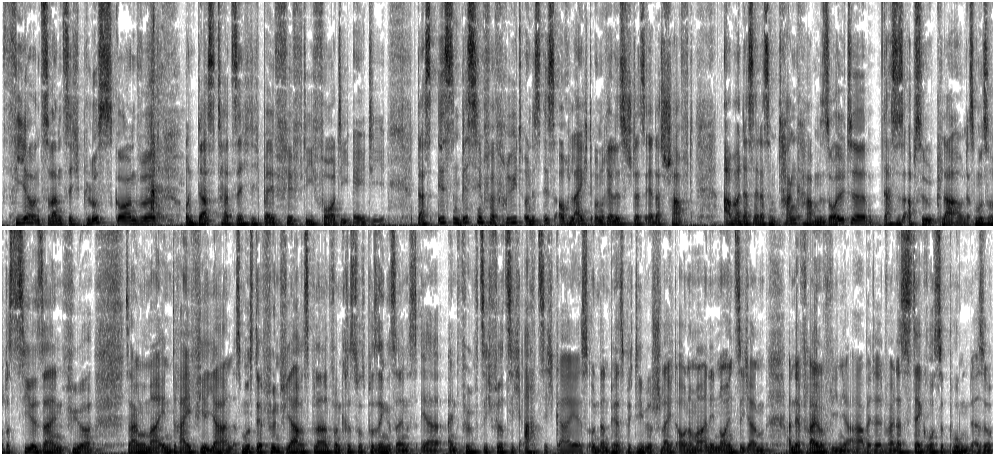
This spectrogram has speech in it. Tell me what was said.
24 plus scoren wird und das tatsächlich bei 50, 40, 80. Das ist ein bisschen verfrüht und es ist auch leicht unrealistisch, dass er das schafft. Aber dass er das im Tank haben sollte, das ist absolut klar. Und das muss auch das Ziel sein für, sagen wir mal, in drei, vier Jahren. Das muss der Fünfjahresplan von Christoph Porzingis sein, dass er ein 50, 40, 80 Guy ist und dann perspektivisch vielleicht auch nochmal an den 90 an, an der Freiwurflinie arbeitet, weil das ist der große Punkt. Also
